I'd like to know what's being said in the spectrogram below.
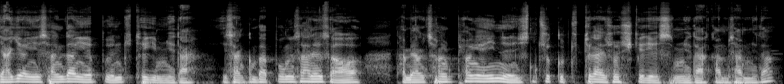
야경이 상당히 예쁜 주택입니다. 이상 금밥봉산에서 담양 청평에 있는 신축급 주택을 소식해 드렸습니다. 감사합니다.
